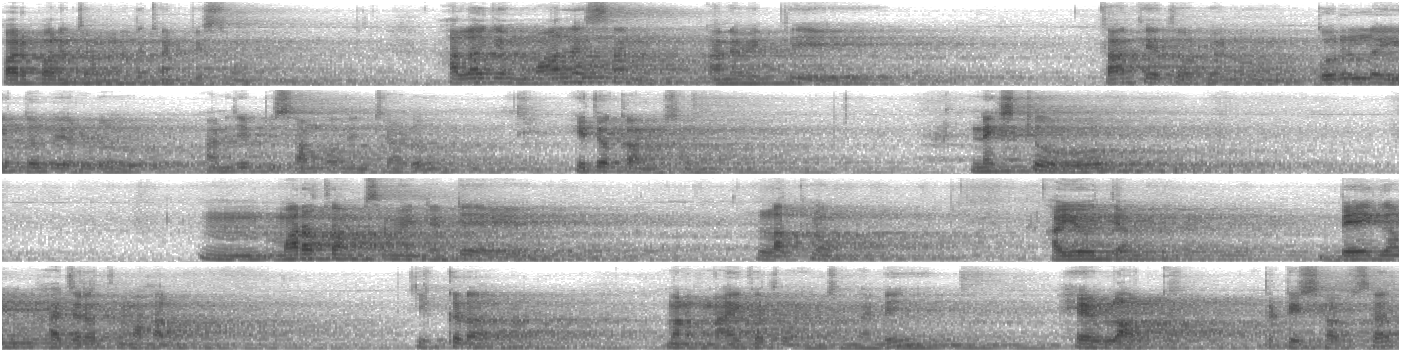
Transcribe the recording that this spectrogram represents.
పరిపాలించడం అనేది కనిపిస్తుంది అలాగే మాలెసన్ అనే వ్యక్తి తాంతీయ తోపేను గొర్రెల యుద్ధ వీరుడు అని చెప్పి సంబోధించాడు. ఇది ఒక అంశం. నెక్స్ట్ మరొక అంశం ఏంటంటే లక్నో అయోధ్య బేగం హజరత్ మహల్. ఇక్కడ మనకు నాయకత్వం వహించిందండి Havelock British officer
